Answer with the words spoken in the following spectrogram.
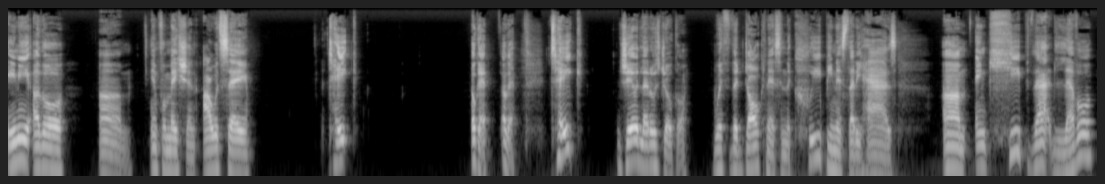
any other um information, I would say take. Okay, okay, take Jared Leto's Joker with the darkness and the creepiness that he has, um, and keep that level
